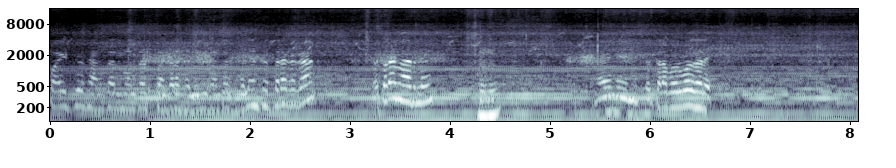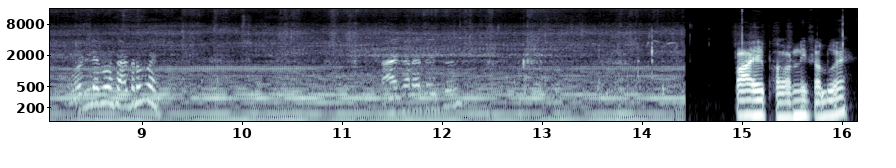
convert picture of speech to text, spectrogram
सांगतात म्हणतात पंधरा म्हणतात सतरा मारले. नाही नाही नाही, सतरा बरोबर झाले. ओढले भाऊ साठ रुपये. काय करायचं इथं? पा हे फवारणी चालू आहे.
